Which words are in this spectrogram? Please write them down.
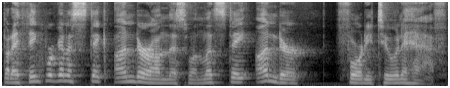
but I think we're going to stick under on this one. Let's stay under 42 and a half.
